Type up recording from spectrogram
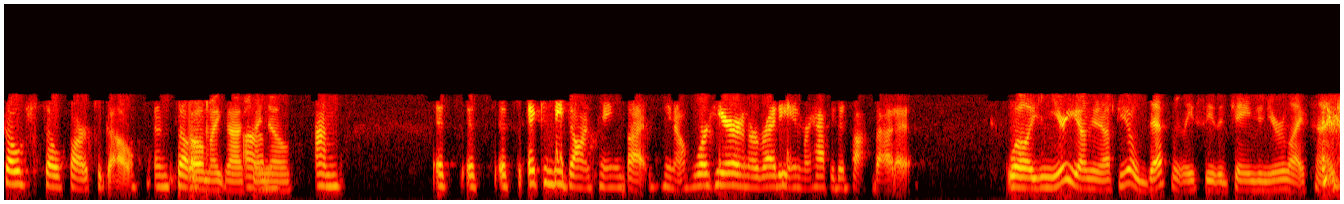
so so far to go, and so oh my gosh, I um, know. um, it's it's it's it can be daunting, but you know we're here and we're ready and we're happy to talk about it. Well, you're young enough, you'll definitely see the change in your lifetime.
